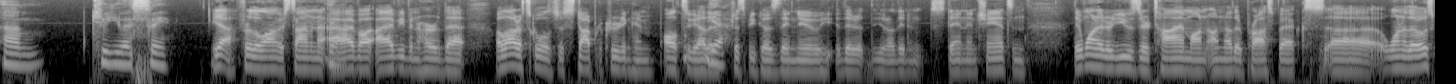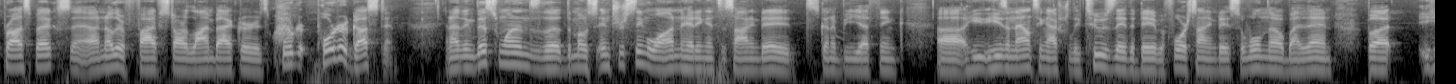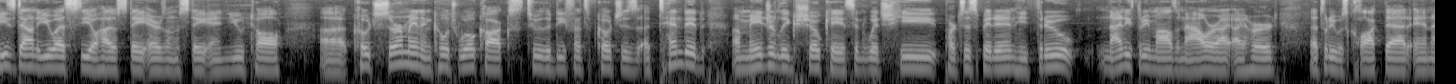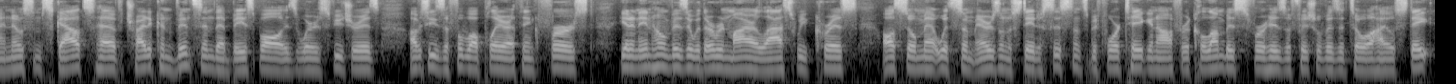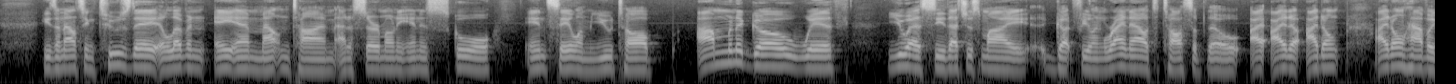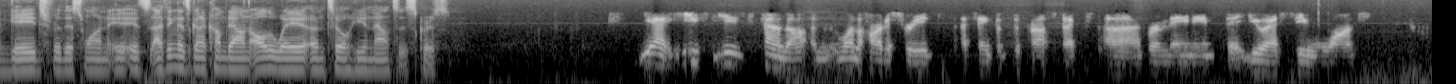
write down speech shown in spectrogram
um, to USC. Yeah, for the longest time, and Yeah. I've I've even heard that a lot of schools just stopped recruiting him altogether, Yeah. just because they knew he, they you know they didn't stand in chance, and they wanted to use their time on, on other prospects. Uh, one of those prospects, another five star linebacker, is Porter Porter Gustin, and I think this one's the the most interesting one heading into signing day. It's going to be, I think, uh, he he's announcing actually Tuesday, the day before signing day, so we'll know by then, but. He's down to USC, Ohio State, Arizona State, and Utah. Uh, Coach Sirmon and Coach Wilcox, two of the defensive coaches, attended a major league showcase in which he participated in. He threw 93 miles an hour, I, I heard. That's what he was clocked at. And I know some scouts have tried to convince him that baseball is where his future is. Obviously, he's a football player, I think, first. He had an in home visit with Urban Meyer last week. Chris also met with some Arizona State assistants before taking off for Columbus for his official visit to Ohio State. He's announcing Tuesday, 11 a.m. Mountain Time, at a ceremony in his school in Salem, Utah. I'm gonna go with USC. That's just my gut feeling. Right now, it's a toss-up, though. I, I, don't, I don't I don't have a gauge for this one. It's I think it's gonna come down all the way until he announces. Chris. Yeah, he's he's kind of the one of the hardest reads I think of the prospects uh, remaining that USC wants,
